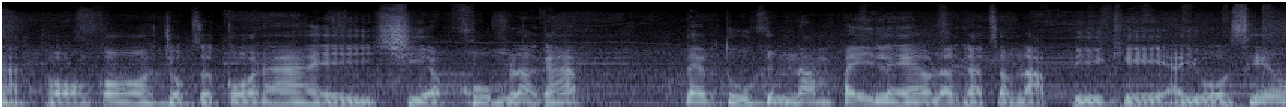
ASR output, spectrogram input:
จัดทองก็จบสกอร์ได้เฉียบคมแหละครับ ได้ประตูขึ้นนำไปแล้วแหละครับสำหรับ BK อายุโอเซล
